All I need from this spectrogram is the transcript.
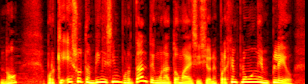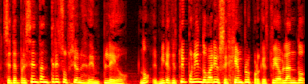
¿No? Porque eso también es importante en una toma de decisiones. Por ejemplo, en un empleo, se te presentan tres opciones de empleo, ¿no? Mira que estoy poniendo varios ejemplos porque estoy hablando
